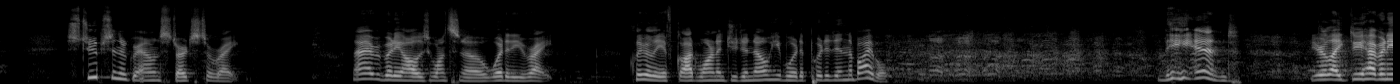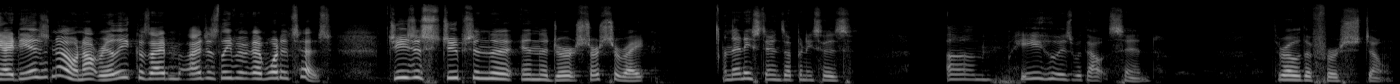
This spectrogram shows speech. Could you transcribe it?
stoops in the ground, and starts to write. Now, everybody always wants to know what did he write? Clearly, if God wanted you to know, he would have put it in the Bible. the end. You're like, do you have any ideas? No, not really, because I, I just leave it at what it says. Jesus stoops in the, in the dirt, starts to write, And then he stands up and he says, um, He who is without sin, throw the first stone.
